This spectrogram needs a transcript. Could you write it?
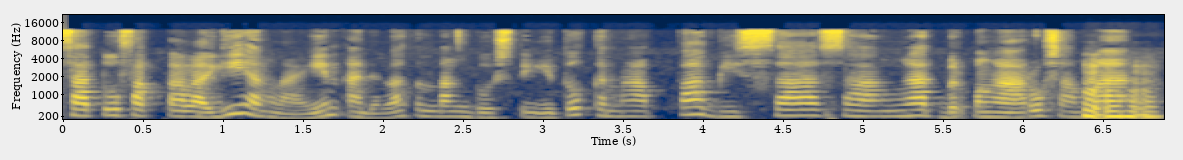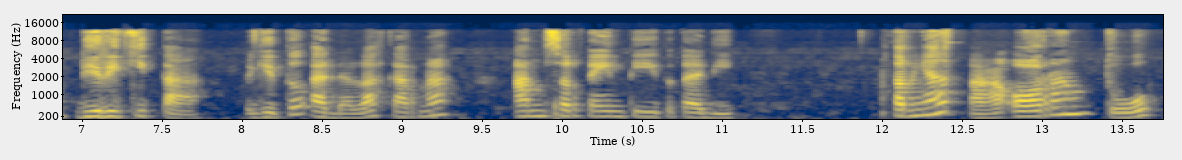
satu fakta lagi yang lain adalah tentang ghosting itu kenapa bisa sangat berpengaruh sama Mm-mm. diri kita. Begitu adalah karena uncertainty itu tadi. Ternyata orang tuh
